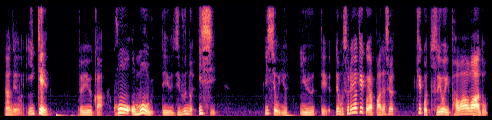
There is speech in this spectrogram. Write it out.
何ていうのか意見というかこう思うっていう自分の意思意思を言うっていう。でもそれが結構やっぱ私は結構強いパワーワード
